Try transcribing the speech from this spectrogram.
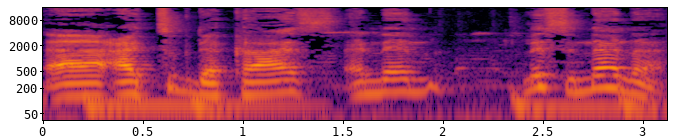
uh, I took the class, and then, listen, Nana,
